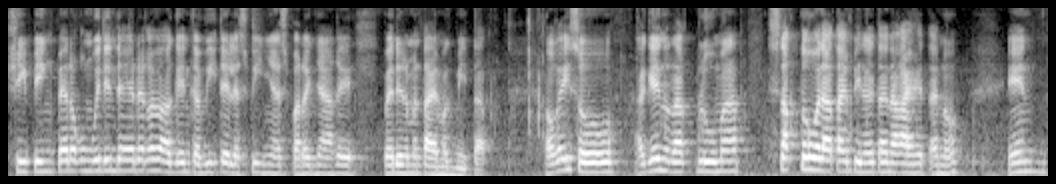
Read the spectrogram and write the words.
shipping. Pero kung within the area kayo, again, Cavite, Las Piñas, Parañaque, pwede naman tayo mag-meet up. Okay, so, again, Rock Pluma. Stock to, wala tayong pinalitan na kahit ano. And,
